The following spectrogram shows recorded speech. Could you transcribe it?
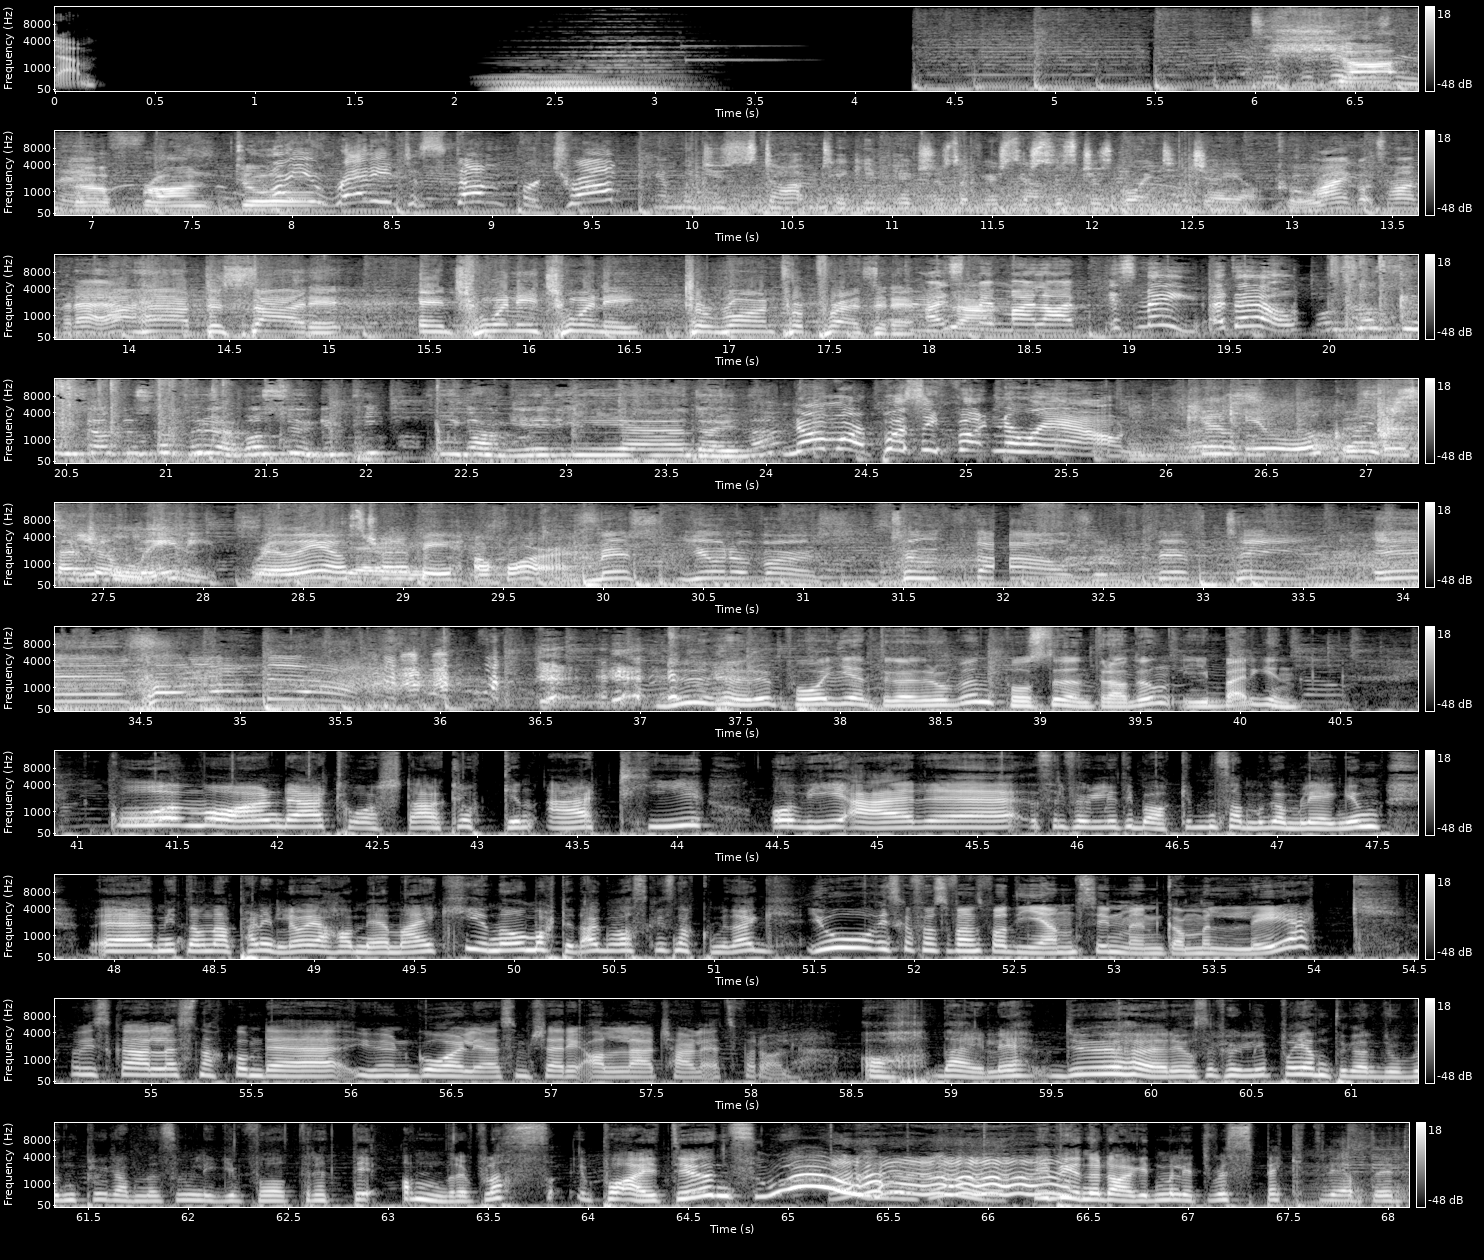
system. Shut the front door. Are you ready to stump for Trump? And would you stop taking pictures of your sister's going to jail? Cool. I ain't got time for that. I have decided in 2020 to run for president. I spend my life. It's me, Adele. Og så syns jeg at du skal prøve å suge pikk ti ganger i eh, døgnet. No more pussyfooting around. Kim, you look like such a lady. Really? I was trying to be a whore. Miss Universe 2015 is Colombia! Du hører på Jentegarderoben på Studentradioen i Bergen. God morgen, det er torsdag, klokken er ti, og vi er eh, selvfølgelig tilbake den samme gamle gjengen. Eh, mitt navn er Pernille, og jeg har med meg Kine og Marte i dag. Hva skal vi snakke om i dag? Jo, vi skal først og fremst få et gjensyn med en gammel lek. Og vi skal snakke om det uunngåelige som skjer i alle kjærlighetsforhold. Åh, deilig. Du hører jo selvfølgelig på Jentegarderoben, programmet som ligger på 32.-plass på iTunes. Wow! Vi begynner dagen med litt respekt, vi jenter.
